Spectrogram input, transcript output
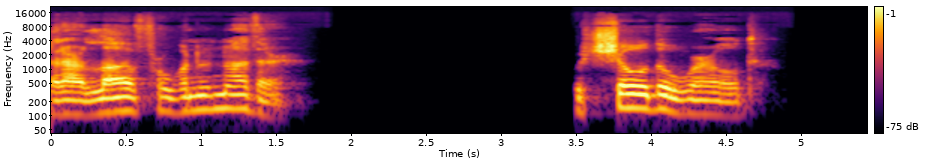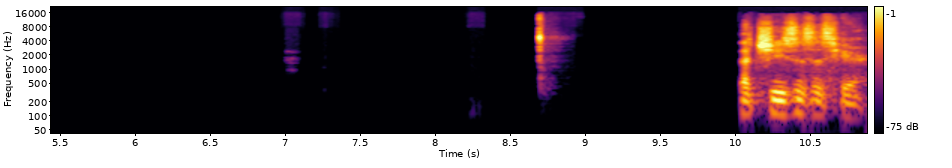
that our love for one another would show the world that Jesus is here.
